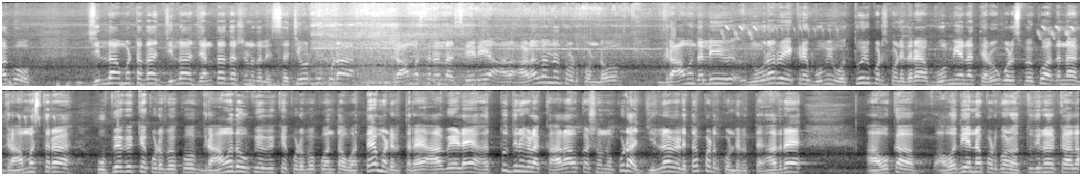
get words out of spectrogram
ಹಾಗೂ ಜಿಲ್ಲಾ ಮಟ್ಟದ ಜಿಲ್ಲಾ ಜನತಾ ದರ್ಶನದಲ್ಲಿ ಸಚಿವರಿಗೂ ಕೂಡ ಗ್ರಾಮಸ್ಥರೆಲ್ಲ ಸೇರಿ ಅಳಲನ್ನು ತೋಡ್ಕೊಂಡು ಗ್ರಾಮದಲ್ಲಿ ನೂರಾರು ಎಕರೆ ಭೂಮಿ ಒತ್ತುವರಿ ಪಡಿಸ್ಕೊಂಡಿದ್ದಾರೆ ಆ ಭೂಮಿಯನ್ನು ತೆರವುಗೊಳಿಸಬೇಕು, ಅದನ್ನು ಗ್ರಾಮಸ್ಥರ ಉಪಯೋಗಕ್ಕೆ ಕೊಡಬೇಕು, ಗ್ರಾಮದ ಉಪಯೋಗಕ್ಕೆ ಕೊಡಬೇಕು ಅಂತ ಒತ್ತಾಯ ಮಾಡಿರ್ತಾರೆ. ಆ ವೇಳೆ ಹತ್ತು ದಿನಗಳ ಕಾಲಾವಕಾಶವನ್ನು ಕೂಡ ಜಿಲ್ಲಾಡಳಿತ ಪಡೆದುಕೊಂಡಿರುತ್ತೆ. ಆದರೆ ಅವಕ ಅವಧಿಯನ್ನು ಪಡ್ಕೊಂಡು ಹತ್ತು ದಿನದ ಕಾಲ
